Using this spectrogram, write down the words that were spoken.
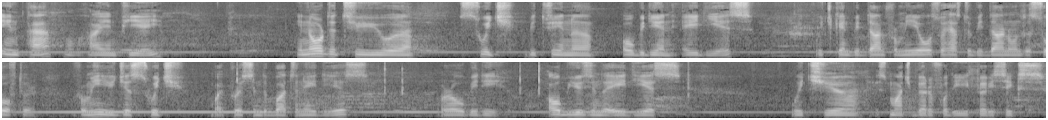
INPA or INPA. In order to uh, switch between uh, OBD and ADS, which can be done from here also has to be done on the software. From here you just switch by pressing the button ADS or OBD I'll be using the ADS which uh, is much better for the E36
